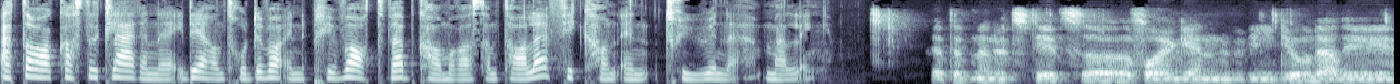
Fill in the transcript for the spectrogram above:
Etter å ha kastet klærne i det han trodde var en privat webkamerasamtale, fikk han en truende melding. Etter et minutts tid så får jeg en video der de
